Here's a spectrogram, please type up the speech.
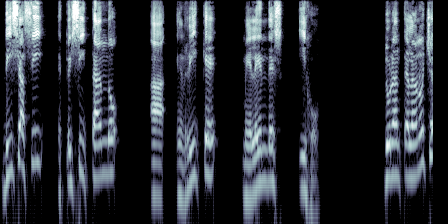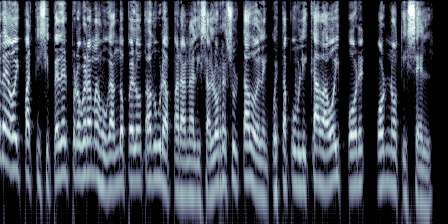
Dice así, estoy citando a Enrique Meléndez Hijo. Durante la noche de hoy participé del programa Jugando Pelota Dura para analizar los resultados de la encuesta publicada hoy por, por Noticel.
